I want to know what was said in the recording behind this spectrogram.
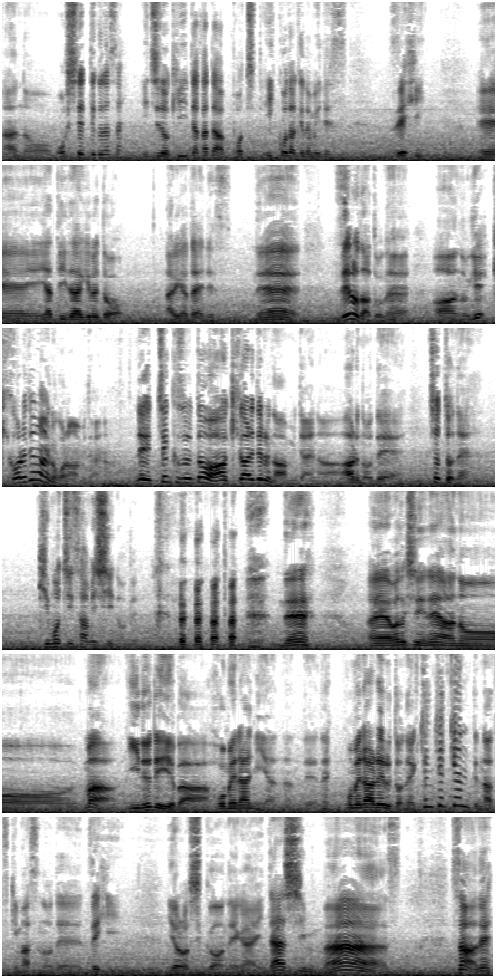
あの、押してってください。一度聞いた方はポチって1個だけでもいいです。ぜひ、えー、やっていただけるとありがたいです。ねえ、ゼロだとね、あの、え、聞かれてないのかな？みたいな。で、チェックすると、あ、聞かれてるな、みたいな、あるので、ちょっとね、気持ち寂しいので。ねえー、私ね、あの、まあ、犬で言えば、ホメラニアンなんでね、褒められるとね、キャンキャンキャンって懐きますので、ぜひ、よろしくお願いいたします。さあね、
